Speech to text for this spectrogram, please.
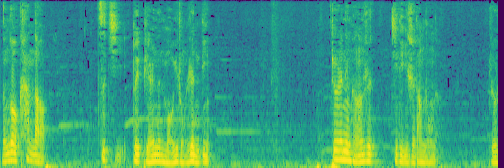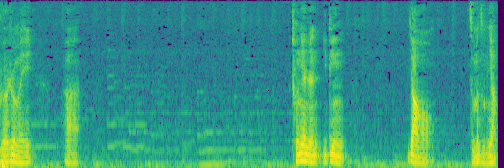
能够看到自己对别人的某一种认定，这个认定可能是集体意识当中的，比如说认为啊，成年人一定要怎么怎么样，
